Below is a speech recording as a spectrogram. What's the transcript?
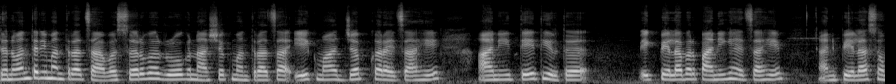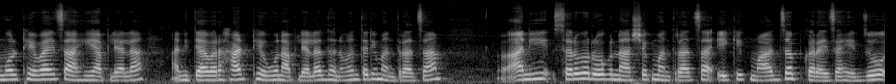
धन्वंतरी मंत्राचा व सर्व रोग नाशक मंत्राचा एक माळ जप करायचा आहे आणि ते तीर्थ एक पेलाभर पाणी घ्यायचं आहे आणि पेला समोर ठेवायचा आहे आपल्याला आणि त्यावर हात ठेवून आपल्याला धन्वंतरी मंत्राचा आणि सर्व रोग नाशक मंत्राचा एक एक माळ जप करायचा आहे. जो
